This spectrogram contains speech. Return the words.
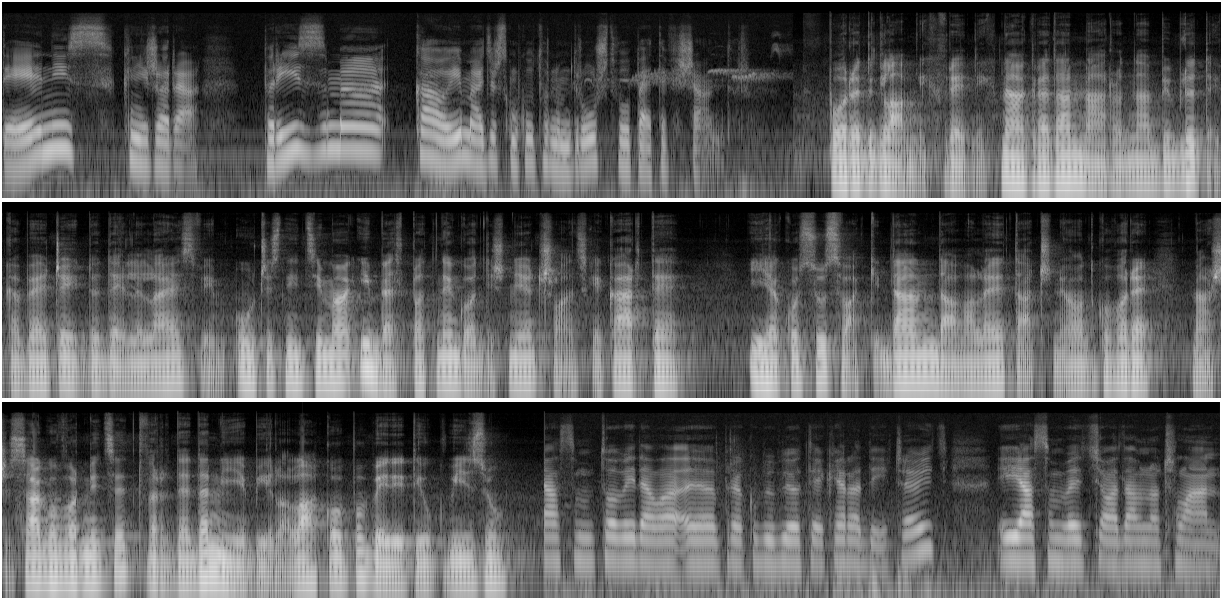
Denis, knjižara Prizma, kao i Mađarskom kulturnom društvu Petef i Šandor. Pored glavnih vrednih nagrada, Narodna biblioteka Bečej dodelila je svim učesnicima i besplatne godišnje članske karte – Iako su svaki dan davale tačne odgovore, naše sagovornice tvrde da nije bilo lako pobediti u kvizu. Ja sam to videla e, preko biblioteke Radičević i ja sam već odavno član e,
